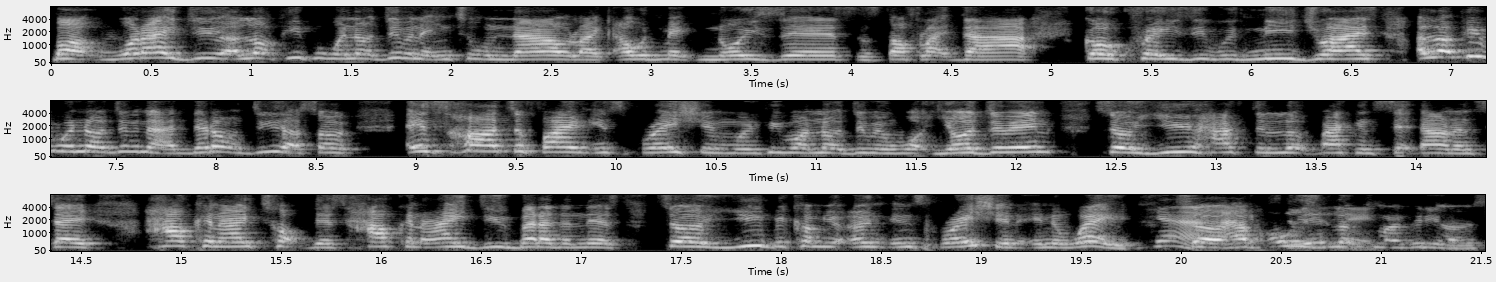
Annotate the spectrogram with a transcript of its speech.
But what I do, a lot of people were not doing it until now. Like I would make noises and stuff like that, go crazy with knee dries. A lot of people were not doing that. They don't do that. So it's hard to find inspiration when people are not doing what you're doing. So you have to look back and sit down and say, how can I top this? How can I do better than this? So you become your own inspiration in a way. Yeah, so absolutely. I've always looked at my videos.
